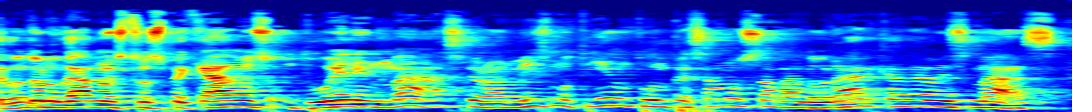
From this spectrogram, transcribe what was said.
Segundo lugar, nuestros pecados duelen más, pero al mismo tiempo empezamos a valorar cada vez más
